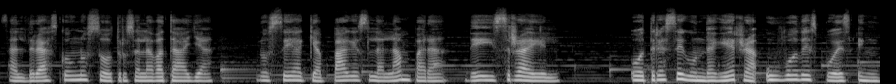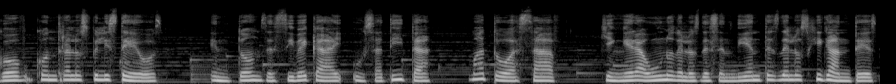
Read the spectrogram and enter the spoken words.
saldrás con nosotros a la batalla, no sea que apagues la lámpara de Israel. Otra segunda guerra hubo después en Gob contra los filisteos. Entonces Sibekai Usatita mató a Saf, quien era uno de los descendientes de los gigantes.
